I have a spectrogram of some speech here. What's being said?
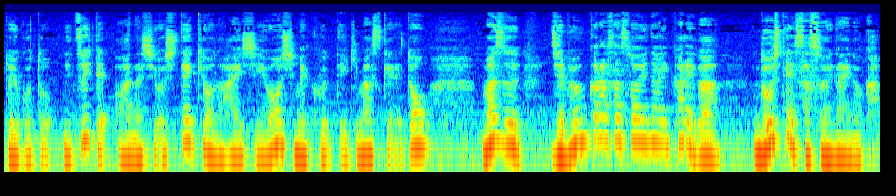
ということについてお話をして今日の配信を締めくくっていきますけれどまず自分から誘えない彼がどうして誘えないのか。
